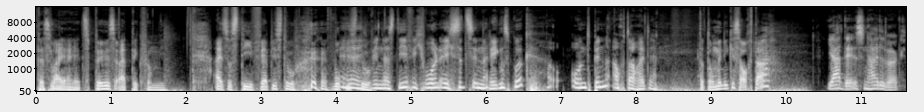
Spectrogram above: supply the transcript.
Das war ja jetzt bösartig von mir. Also Steve, wer bist du? Wo bist äh, du? Ich bin der Steve, ich wohne, ich sitze in Regensburg und bin auch da heute. Der Dominik ist auch da? Ja, der ist in Heidelberg.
